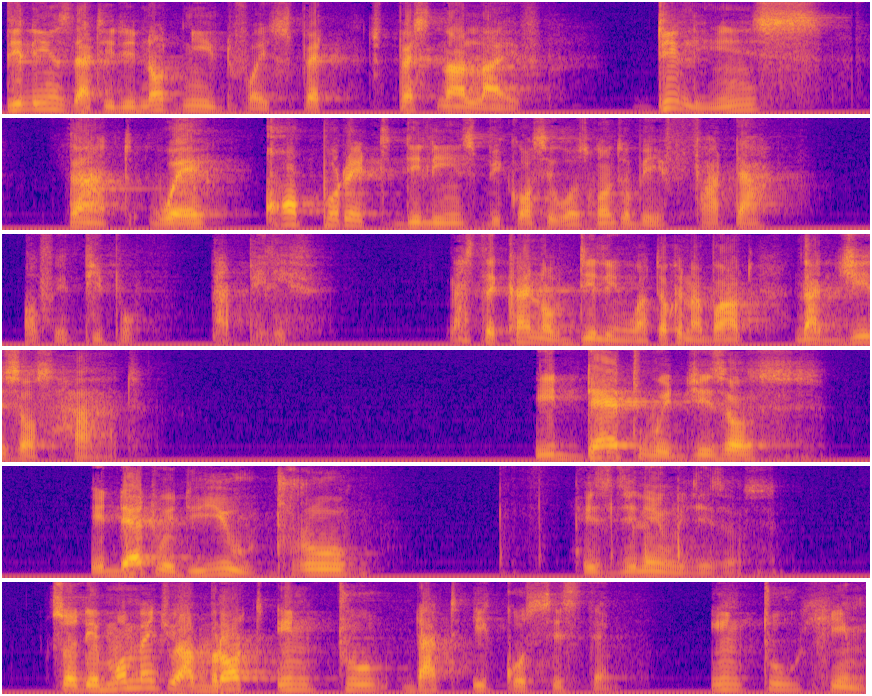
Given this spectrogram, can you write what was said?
dealings that he did not need for his personal life, dealings that were corporate dealings because he was going to be a father of a people that believe. That's the kind of dealing we're talking about that Jesus had. He dealt with Jesus. He dealt with you through his dealing with Jesus. So the moment you are brought into that ecosystem, into him,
